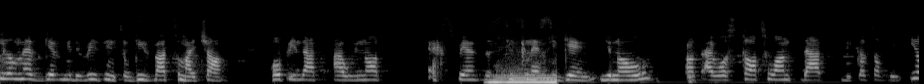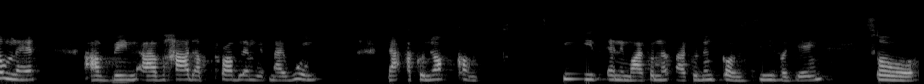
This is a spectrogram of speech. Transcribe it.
illness gave me the reason to give back to my child, hoping that I will not experience the sickness mm. again, you know, because I was taught once that because of the illness, I've been, I've had a problem with my womb that I could not conceive anymore. I couldn't, I couldn't conceive again. So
